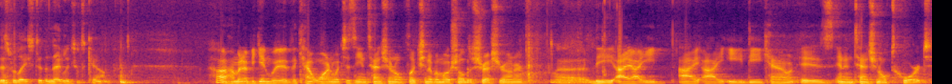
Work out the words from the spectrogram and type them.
This relates to the negligence count. Uh, I'm going to begin with the count one, which is the intentional infliction of emotional distress, Your Honor. Uh, The IIE IIED count is an intentional tort.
